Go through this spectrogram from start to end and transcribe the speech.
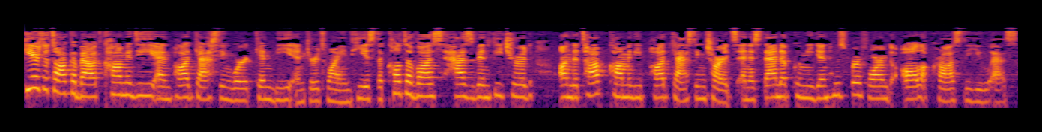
Here to talk about comedy and podcasting work can be intertwined. He is the cult of us, has been featured on the top comedy podcasting charts, and a stand-up comedian who's performed all across the U.S.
